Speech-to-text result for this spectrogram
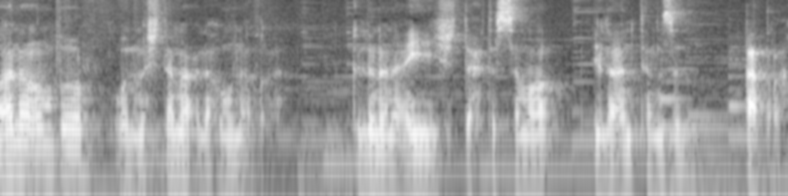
أنا أنظر والمجتمع له نظرة. كلنا نعيش تحت السماء إلى أن تنزل قطرة.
